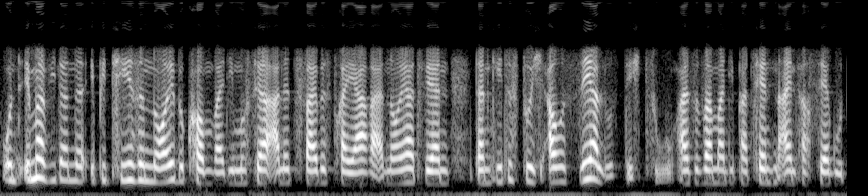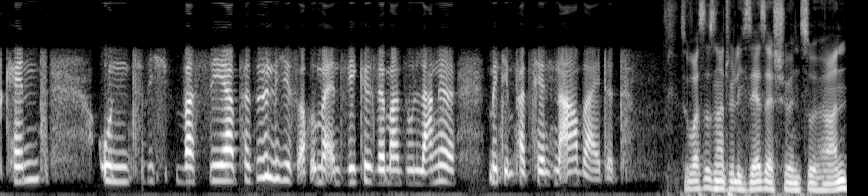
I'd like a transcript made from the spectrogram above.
und immer wieder eine Epithese neu bekommen, weil die muss ja alle zwei bis drei Jahre erneuert werden, dann geht es durchaus sehr lustig zu. Also weil man die Patienten einfach sehr gut kennt und sich was sehr Persönliches auch immer entwickelt, wenn man so lange mit dem Patienten arbeitet. Sowas ist natürlich sehr, sehr schön zu hören.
